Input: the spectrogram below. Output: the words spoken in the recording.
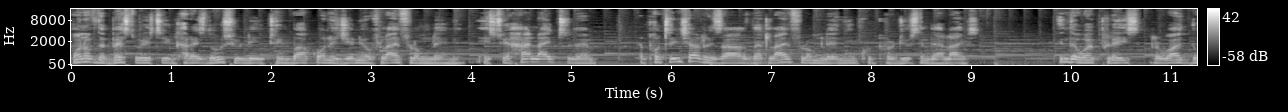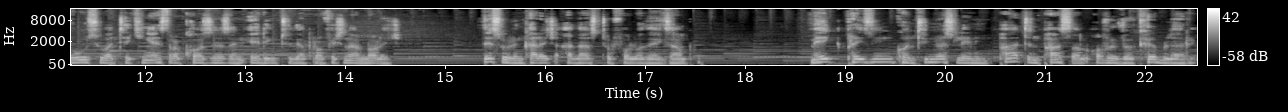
One of the best ways to encourage those you lead to embark on a journey of lifelong learning is to highlight to them the potential results that lifelong learning could produce in their lives. In the workplace, reward those who are taking extra courses and adding to their professional knowledge. This will encourage others to follow the example. Make praising continuous learning part and parcel of your vocabulary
